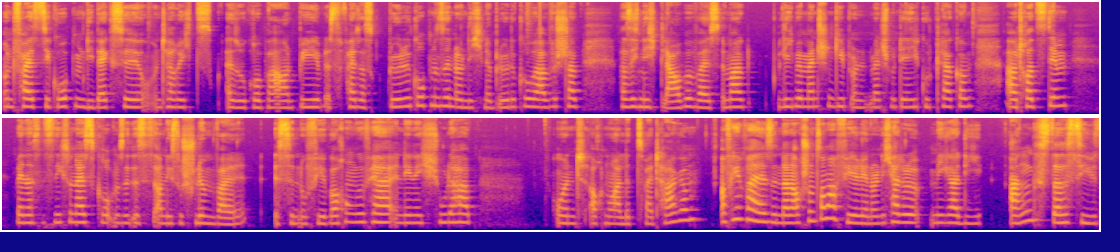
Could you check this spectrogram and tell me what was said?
Und falls die Gruppen, die Wechselunterrichts, also Gruppe A und B, falls das blöde Gruppen sind und ich eine blöde Gruppe erwischt habe, was ich nicht glaube, weil es immer liebe Menschen gibt und Menschen, mit denen ich gut klarkomme. Aber trotzdem, wenn das jetzt nicht so nice Gruppen sind, ist es auch nicht so schlimm, weil es sind nur vier Wochen ungefähr, in denen ich Schule habe. Und auch nur alle zwei Tage. Auf jeden Fall sind dann auch schon Sommerferien und ich hatte mega die Angst, dass die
